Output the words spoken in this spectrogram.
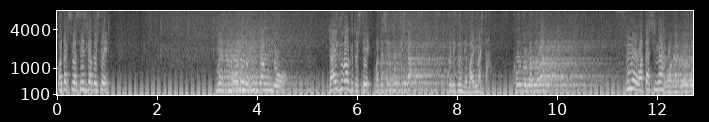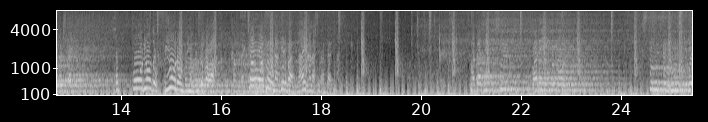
私は政治家として皆さんの領土返還運動をライフワークとして私の取ってきた取り組んでまいりました。行動だけはその私がお分かりをいただきたい北方領土不要論という言葉は使うわけもなければない話なんであります。私自身悪いことをしているという認識で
